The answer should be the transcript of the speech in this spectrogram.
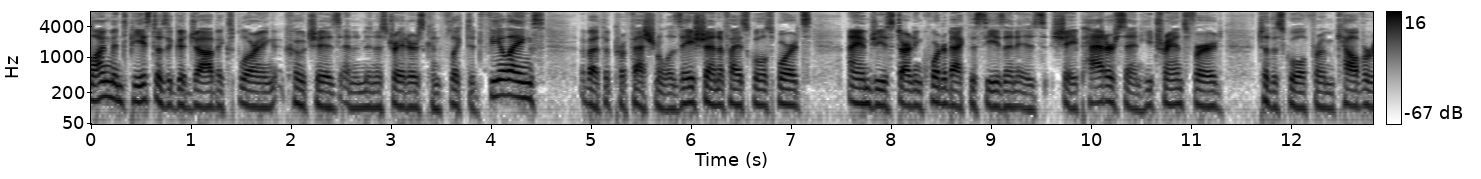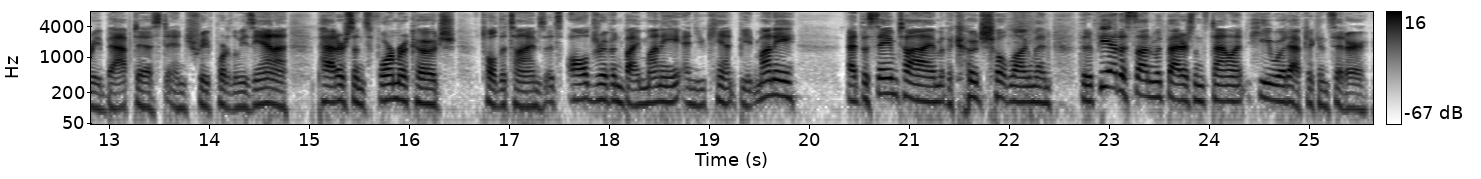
Longman's piece does a good job exploring coaches and administrators' conflicted feelings about the professionalization of high school sports. IMG's starting quarterback this season is Shea Patterson. He transferred to the school from Calvary Baptist in Shreveport, Louisiana. Patterson's former coach told the Times, it's all driven by money and you can't beat money. At the same time, the coach told Longman that if he had a son with Patterson's talent, he would have to consider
